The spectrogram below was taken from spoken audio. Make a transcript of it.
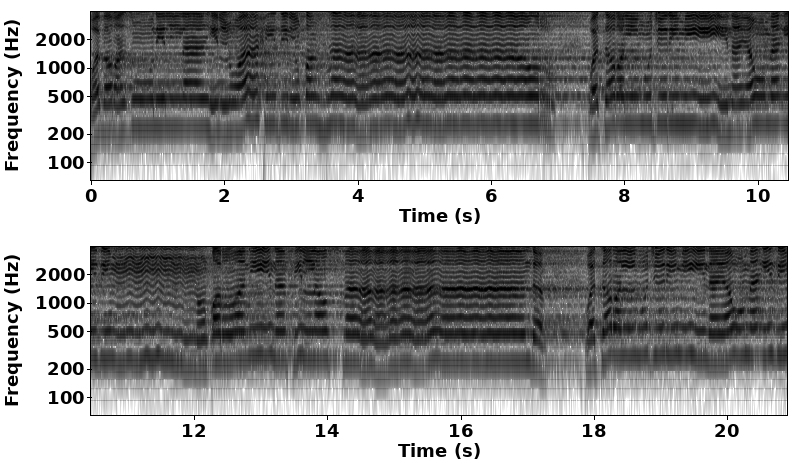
وبرزوا لله الواحد القهار وترى المجرمين يومئذ مقرنين في الأصفاد وترى المجرمين يومئذ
